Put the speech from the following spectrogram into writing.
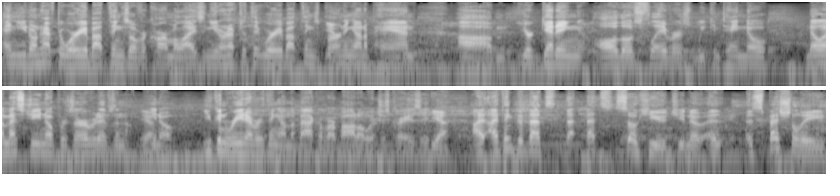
And you don't have to worry about things over caramelizing. You don't have to th- worry about things Yeah. burning on a pan. Um, you're getting all those flavors. We contain no no MSG, no preservatives, and Yeah. you know you can read everything on the back of our bottle, which is crazy. Yeah, I, I think that that's that, that's so huge. You know, especially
